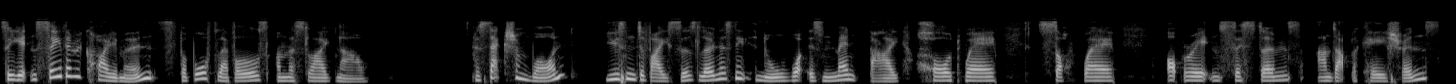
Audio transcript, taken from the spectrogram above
So you can see the requirements for both levels on the slide now. For section one, using devices, learners need to know what is meant by hardware, software, operating systems and applications,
